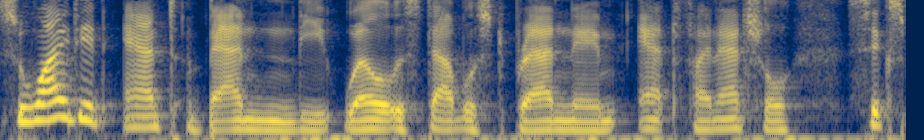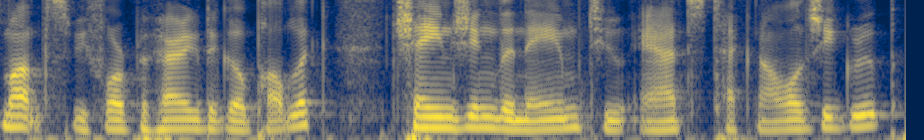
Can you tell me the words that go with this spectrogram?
So, why did Ant abandon the well established brand name Ant Financial six months before preparing to go public, changing the name to Ant Technology Group?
